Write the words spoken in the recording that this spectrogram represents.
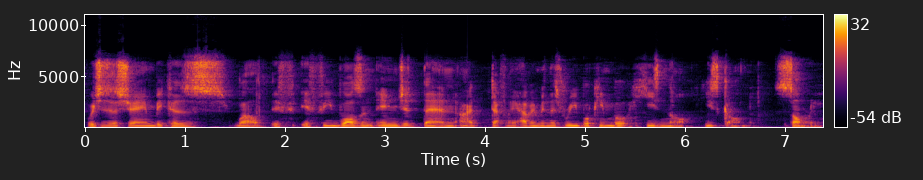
which is a shame because well, if if he wasn't injured, then I'd definitely have him in this rebooking, but he's not. He's gone. Sorry.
